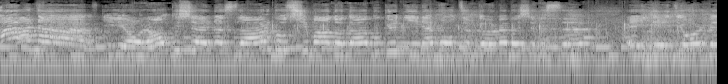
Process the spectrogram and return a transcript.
Arnat geliyor. Alkışlarınızla Argos Shimano'da bugün yine podyum görme başarısı elde ediyor ve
